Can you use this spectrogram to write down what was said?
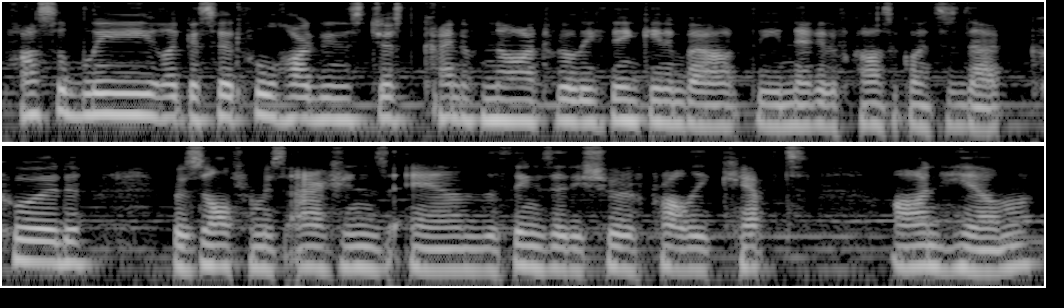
possibly, like I said, foolhardiness, just kind of not really thinking about the negative consequences that could result from his actions and the things that he should have probably kept on him.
